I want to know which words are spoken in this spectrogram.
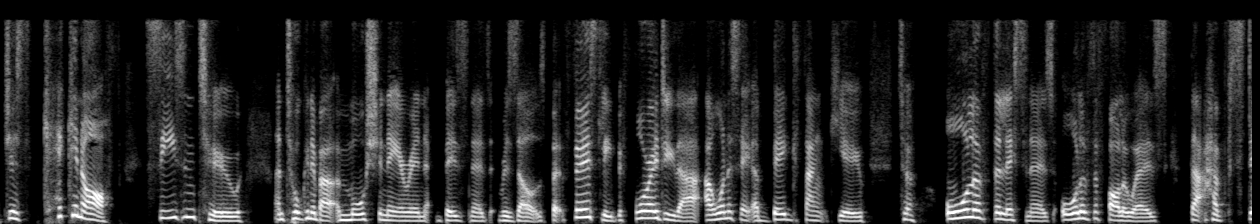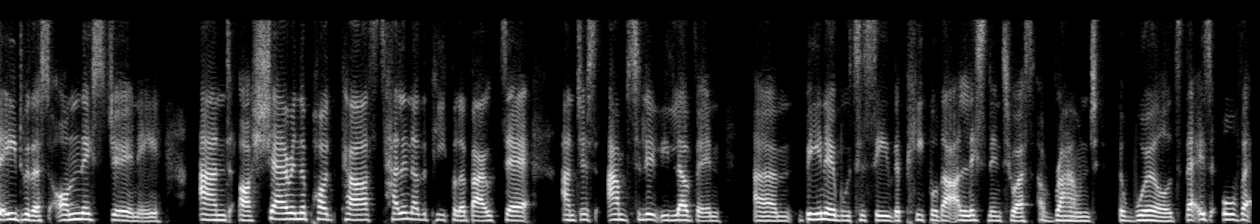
just kicking off season two and talking about emotioneering business results. But firstly, before I do that, I want to say a big thank you to all of the listeners, all of the followers that have stayed with us on this journey and are sharing the podcast, telling other people about it, and just absolutely loving um, being able to see the people that are listening to us around the world. There is over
